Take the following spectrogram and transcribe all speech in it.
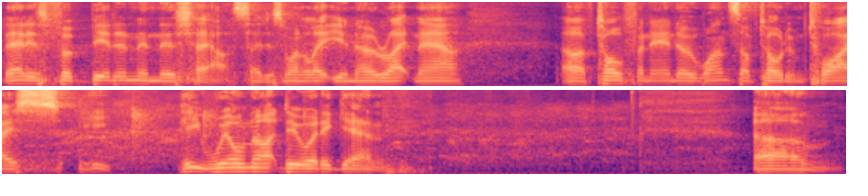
That is forbidden in this house. I just want to let you know right now. I've told Fernando once, I've told him twice. He, he will not do it again. Um,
